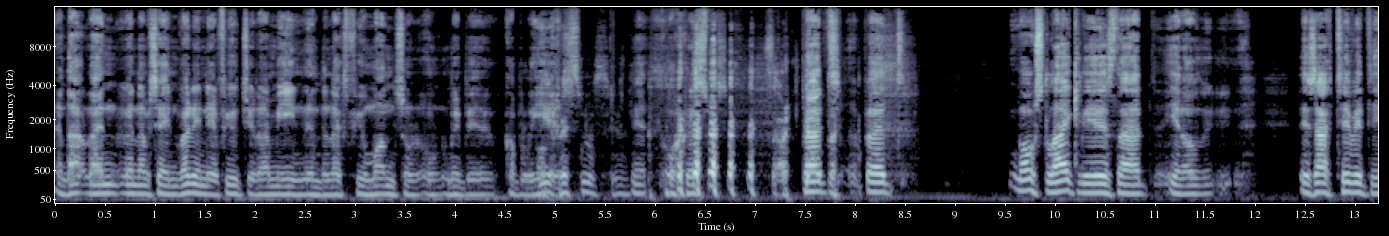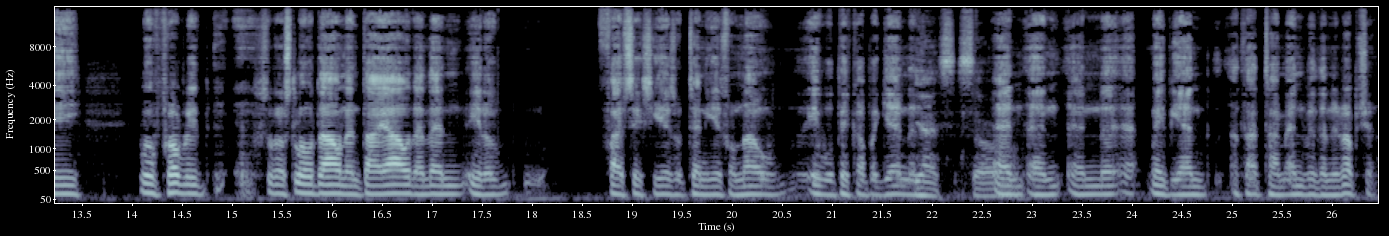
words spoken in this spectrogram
And that when, when I'm saying very near future, I mean in the next few months or, or maybe a couple of or years. Christmas. Yeah. Yeah, or Christmas. Sorry. but but most likely is that you know this activity will probably sort of slow down and die out, and then you know five six years or ten years from now it will pick up again and yes. So. and and and uh, maybe end at that time end with an eruption.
